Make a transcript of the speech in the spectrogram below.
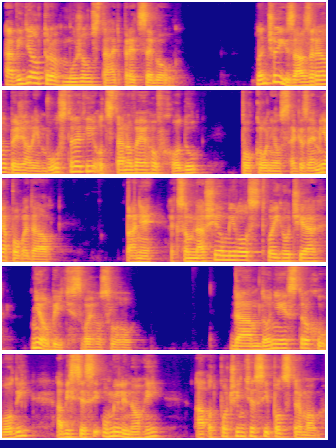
a videl troch mužov stáť pred sebou. Len čo ich zazrel, bežal im v ústrety od stanového vchodu, poklonil sa k zemi a povedal Pane, ak som našiel milosť v tvojich očiach, neobiť svojho sluhu. Dám doniesť trochu vody, aby ste si umili nohy a odpočinte si pod stromom.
